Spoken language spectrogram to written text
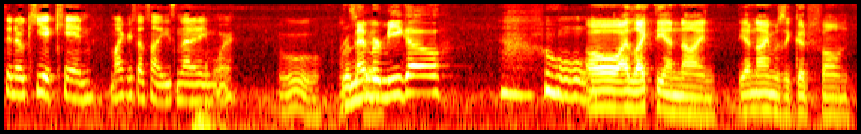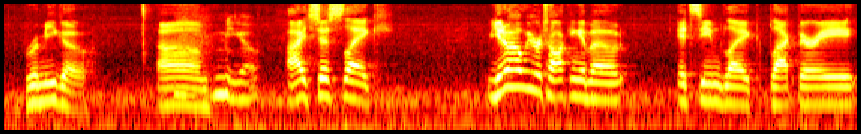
The Nokia Kin. Microsoft's not using that anymore. Ooh. Remember good. MeeGo? Oh, I like the N9. The N9 was a good phone. Remigo. Um, MeeGo. I just like, you know how we were talking about. It seemed like BlackBerry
